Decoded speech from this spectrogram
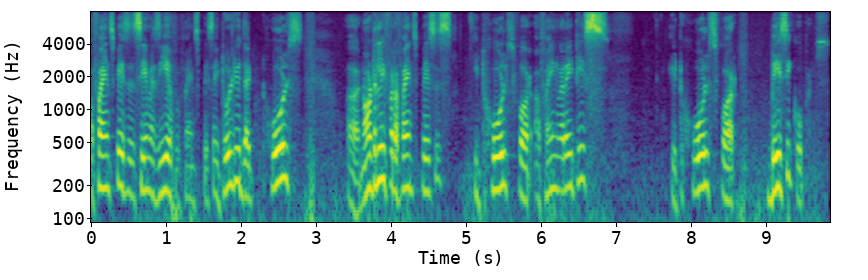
affine space is the same as E of affine space. I told you that holds not only for affine spaces it holds for affine varieties it holds for basic opens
